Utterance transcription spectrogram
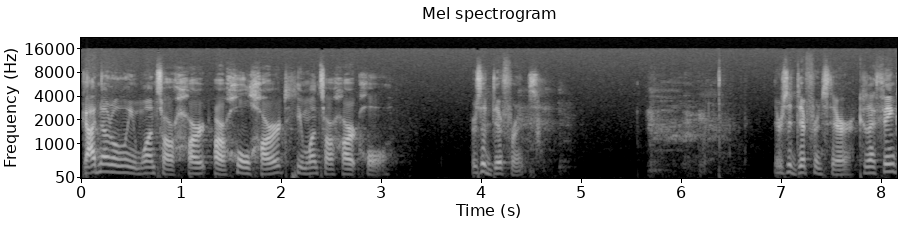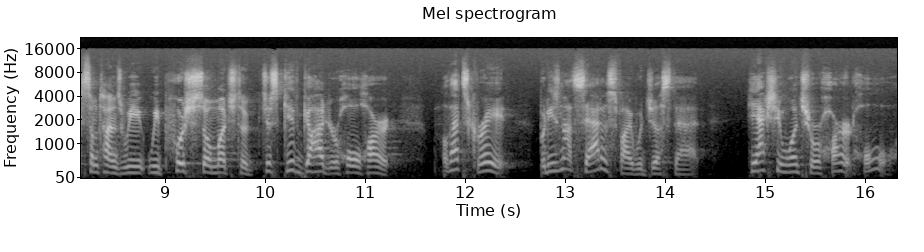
God not only wants our heart, our whole heart, He wants our heart whole. There's a difference. There's a difference there because I think sometimes we, we push so much to just give God your whole heart. Well, that's great, but He's not satisfied with just that. He actually wants your heart whole.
